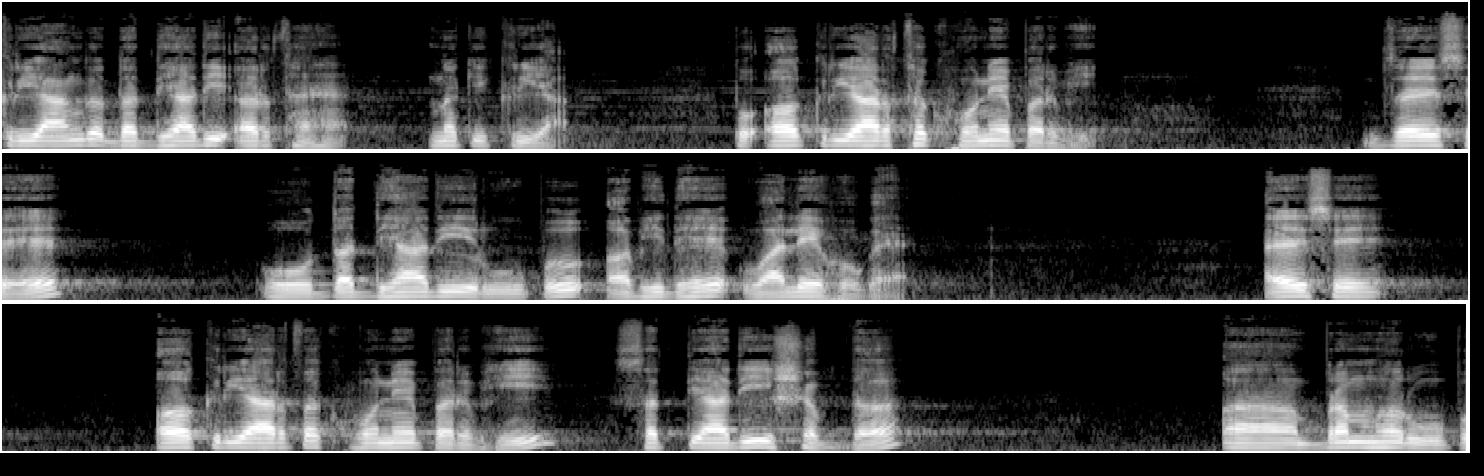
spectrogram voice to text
क्रियांग दध्यादि अर्थ है, न कि क्रिया। तो अक्रियार्थक होने पर भी जैसे वो दध्यादि रूप अभिधेय वाले हो गए। ऐसे अक्रियार्थक होने पर भी सत्यादि शब्द ब्रह्म रूप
